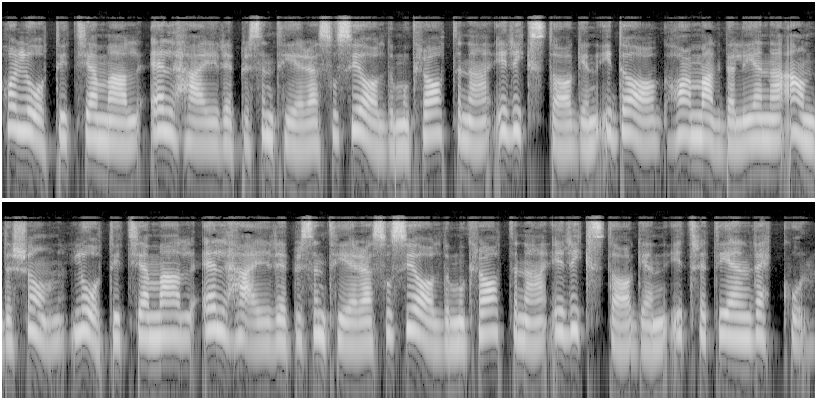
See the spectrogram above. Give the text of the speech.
har låtit Jamal El-Haj representera Socialdemokraterna i riksdagen. Idag har Magdalena Andersson låtit Jamal El-Haj representera Socialdemokraterna i riksdagen i 31 veckor.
